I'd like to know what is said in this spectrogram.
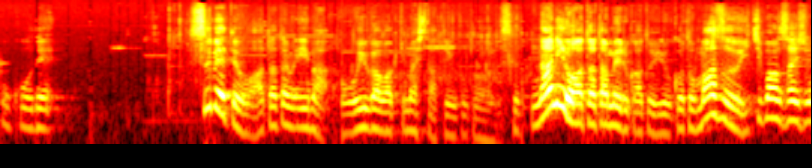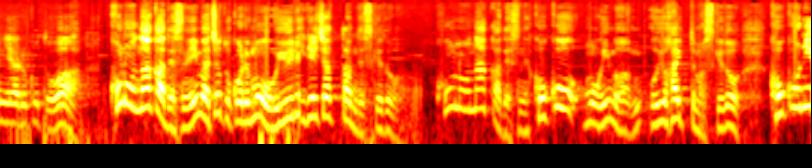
ここで。すべてを温め、今、お湯が沸きましたということなんですけど、何を温めるかということ、まず一番最初にやることは、この中ですね、今ちょっとこれもうお湯入れちゃったんですけど、この中ですね、ここ、もう今お湯入ってますけど、ここに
